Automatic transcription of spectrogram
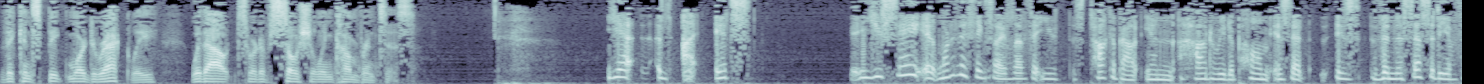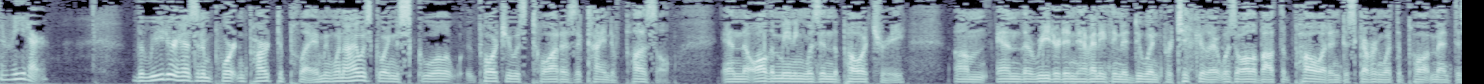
that can speak more directly without sort of social encumbrances. Yeah, it's you say it, one of the things I love that you talk about in How to Read a Poem is that is the necessity of the reader. The reader has an important part to play. I mean, when I was going to school, poetry was taught as a kind of puzzle, and the, all the meaning was in the poetry. Um, and the reader didn't have anything to do in particular. It was all about the poet and discovering what the poet meant to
